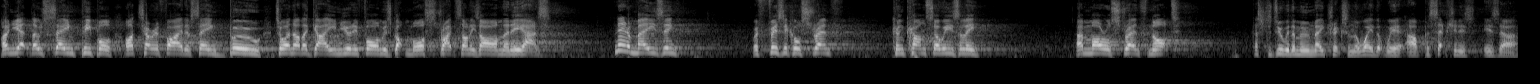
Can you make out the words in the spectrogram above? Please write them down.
And yet, those same people are terrified of saying boo to another guy in uniform who's got more stripes on his arm than he has. Isn't it amazing? With physical strength, can come so easily, and moral strength not. That's to do with the moon matrix and the way that our perception is, is uh,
